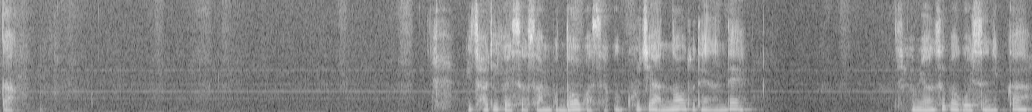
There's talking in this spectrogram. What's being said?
딱. 이 자리가 있어서 한번 넣어봤어요. 굳이 안 넣어도 되는데 지금 연습하고 있으니까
